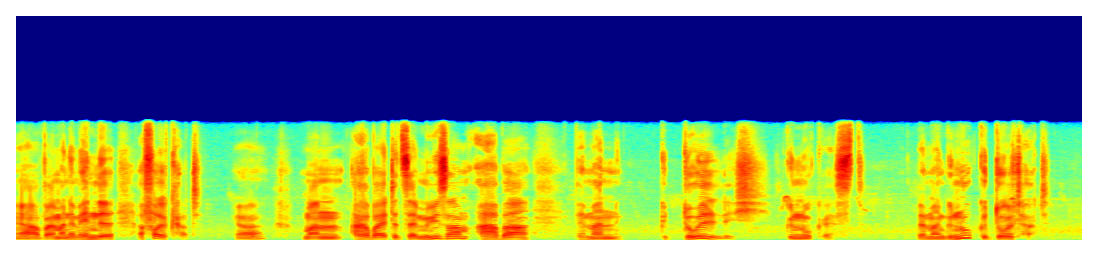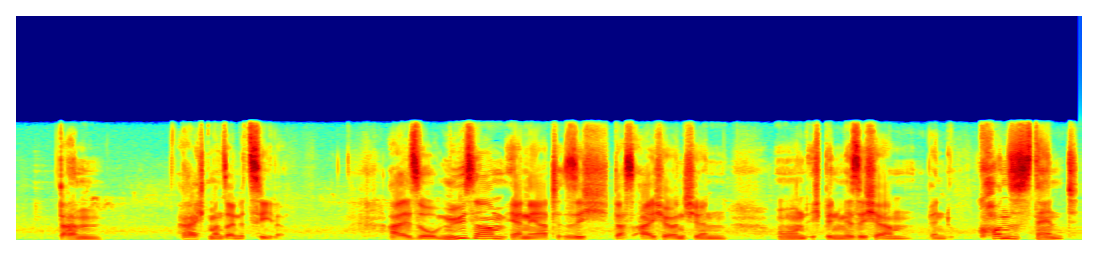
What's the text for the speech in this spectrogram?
Ja, weil man am Ende Erfolg hat. Ja? Man arbeitet sehr mühsam, aber wenn man geduldig genug ist, wenn man genug Geduld hat, dann erreicht man seine Ziele. Also mühsam ernährt sich das Eichhörnchen und ich bin mir sicher, wenn du konsistent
